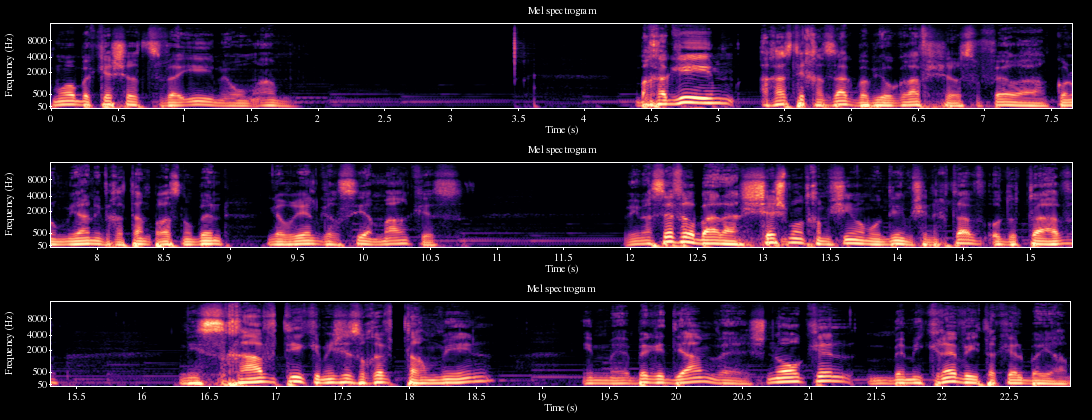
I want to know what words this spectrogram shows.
כמו בקשר צבאי מעומעם. בחגים אחזתי חזק בביוגרפיה של הסופר הקולומביאני וחתן פרס נובל גבריאל גרסיה מרקס, ועם הספר בעל ה-650 עמודים שנכתב אודותיו, נסחבתי כמי שסוחב תרמיל עם אה, בגד ים ושנורקל במקרה וייתקל בים.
